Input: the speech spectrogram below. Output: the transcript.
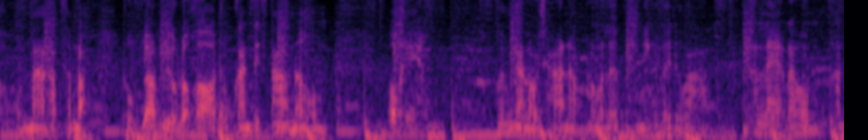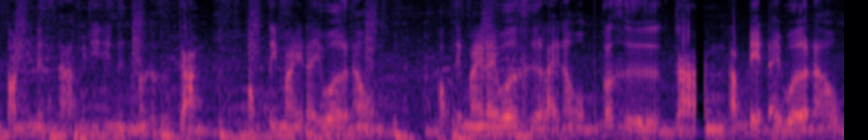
ขอบคุณมากครับสำหรับทุกยอดวิวแล้วก็ทุกการติดตามนะครับผมโอเค เพื่อไม่ให้การเราช้านะครับเรามาเริ่มคลิปนี้กันเลยดีกว่าครับขั้นแรกนะผมขั้นตอนที่หนึ่งนะ วิธีที่หนึ่งนั่นก็คือการ optimize driver นะครับผม optimize driver คืออะไรนะผมก็คือการอัปเดต driver นะครับผม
